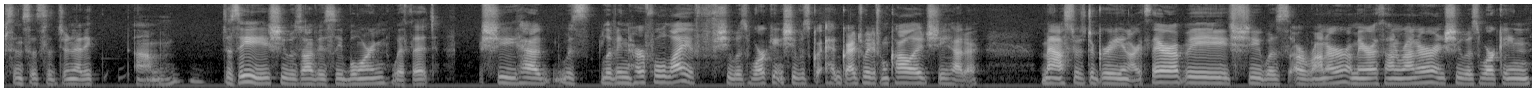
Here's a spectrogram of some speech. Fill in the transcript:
since it's a genetic um, disease, she was obviously born with it. She had was living her full life. She was working. She was had graduated from college. She had a master's degree in art therapy. She was a runner, a marathon runner, and she was working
